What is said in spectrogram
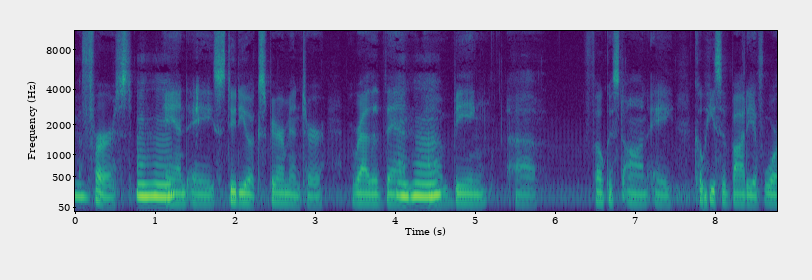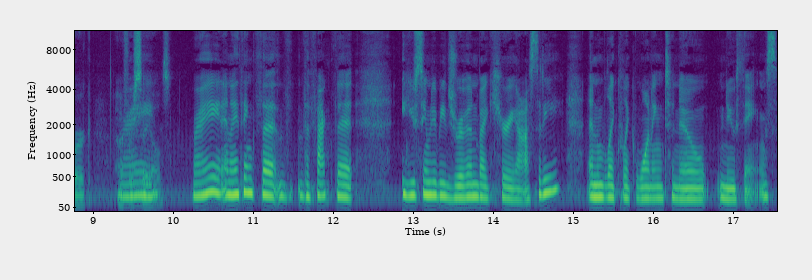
mm-hmm. 1st mm-hmm. and a studio experimenter rather than mm-hmm. uh, being uh, focused on a cohesive body of work uh, right. for sales. Right. And I think that the fact that you seem to be driven by curiosity and like like wanting to know new things,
